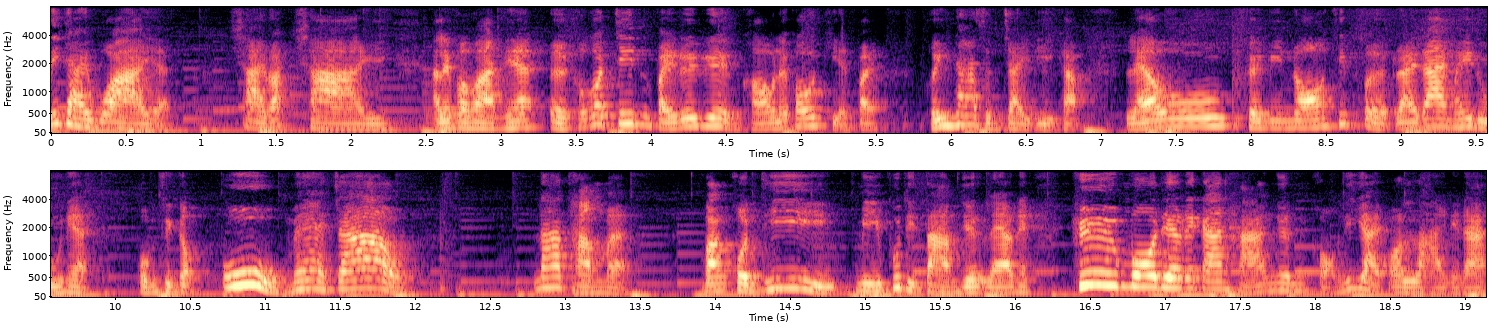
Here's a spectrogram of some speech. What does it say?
นิยายวายอะชายรักชาย อะไรประมาณนี้เออเขาก็จิ้นไปเรื่อยๆของเขาแล้วเขาก็เขียนไปเฮ้ยน่าสนใจดีครับ แล้วเคยมีน้องที่เปิดรายได้มาให้ดูเนี่ย ผมถึงกับอู้แม่เจ้า น่าทำอะ บางคนที่มีผู้ติดตามเยอะแล้วเนี่ยคือโมเดลในการหาเงินของนิยายออนไลน์เนี่ยนะ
